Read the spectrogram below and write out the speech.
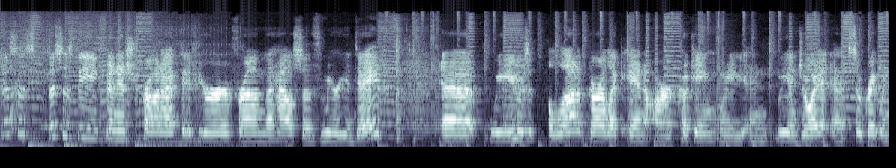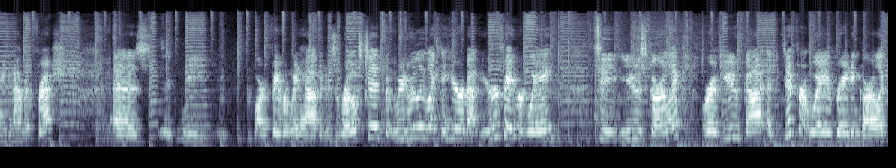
This is this is the finished product if you're from the house of Miri and Dave. Uh, we use a lot of garlic in our cooking. We and we enjoy it, and it's so great when you can have it fresh. As we, our favorite way to have it is roasted, but we'd really like to hear about your favorite way to use garlic, or if you've got a different way of braiding garlic,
